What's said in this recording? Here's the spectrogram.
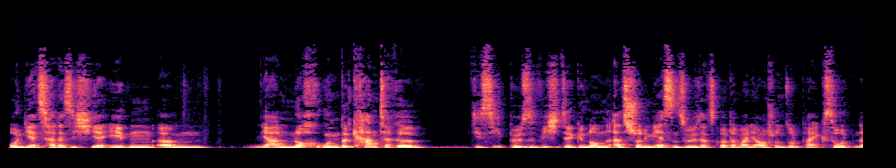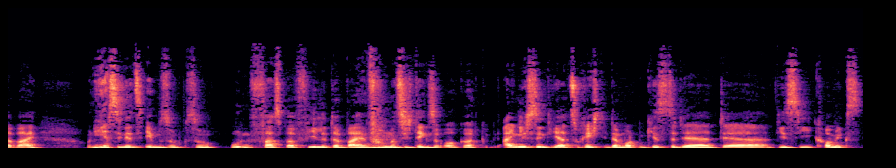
Und jetzt hat er sich hier eben ähm, ja noch unbekanntere DC-Bösewichte genommen als schon im ersten Suicide Squad. Da waren ja auch schon so ein paar Exoten dabei. Und hier sind jetzt eben so, so unfassbar viele dabei, wo man sich denkt so, oh Gott, eigentlich sind die ja zu Recht in der Mottenkiste der, der DC Comics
